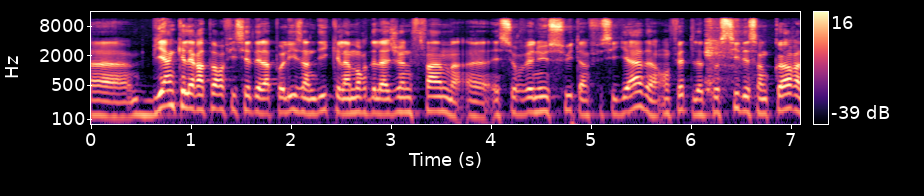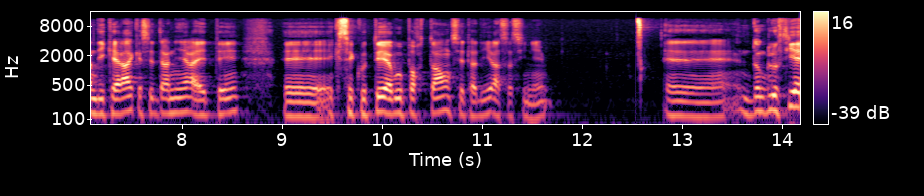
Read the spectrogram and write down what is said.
Euh, bien que les rapports officiels de la police indiquent que la mort de la jeune femme euh, est survenue suite à une fusillade, en fait, l'autopsie de son corps indiquera que cette dernière a été euh, exécutée à bout portant, c'est-à-dire assassinée. donc Lucia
